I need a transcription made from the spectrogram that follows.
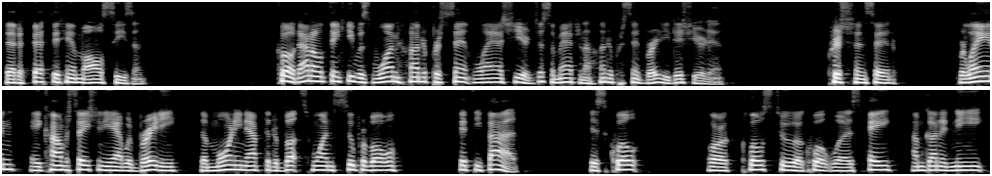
that affected him all season. Quote, I don't think he was 100% last year. Just imagine 100% Brady this year then. Christensen said, relaying a conversation he had with Brady the morning after the Bucs won Super Bowl 55. His quote, or close to a quote, was, Hey, I'm gonna need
